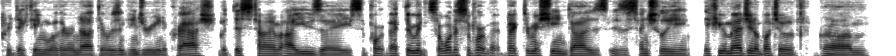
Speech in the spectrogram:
predicting whether or not there was an injury in a crash. But this time I use a support vector. So what a support vector machine does is essentially, if you imagine a bunch of um,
